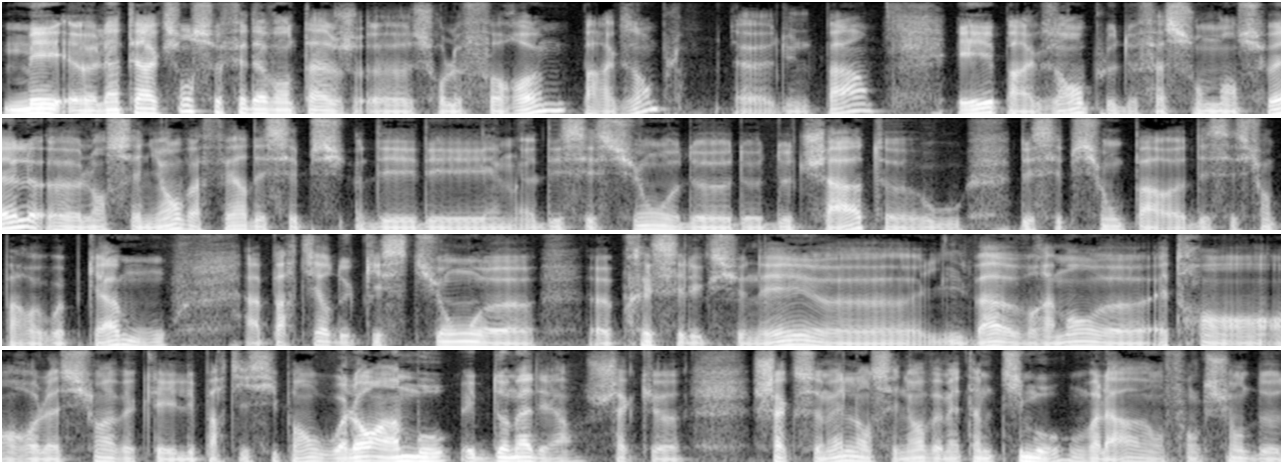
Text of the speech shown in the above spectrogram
Mais euh, l'interaction se fait davantage euh, sur le forum, par exemple. Euh, d'une part, et par exemple, de façon mensuelle, euh, l'enseignant va faire des, des, des, sessions de, chat ou des sessions, par, des sessions par webcam où, à partir de questions présélectionnées, il va vraiment être en, relation avec les, participants, ou alors un mot hebdomadaire. Chaque, chaque semaine, l'enseignant va mettre un petit mot, voilà, en fonction de,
